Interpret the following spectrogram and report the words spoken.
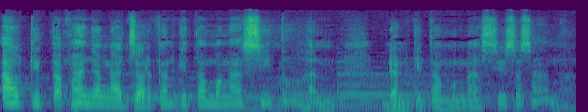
Alkitab hanya mengajarkan kita mengasihi Tuhan dan kita mengasihi sesama.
